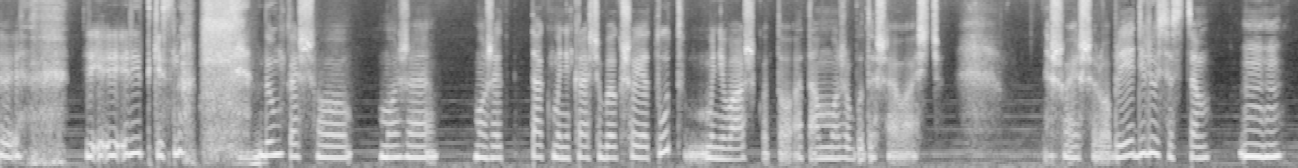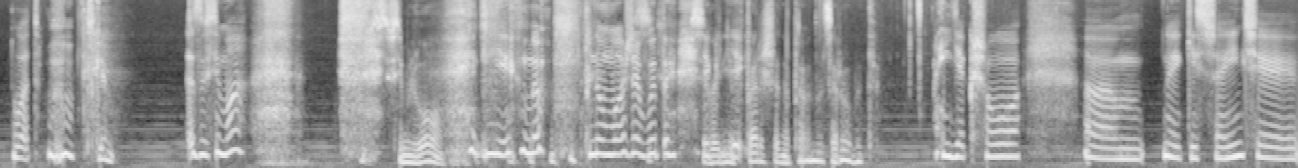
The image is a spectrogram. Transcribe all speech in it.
е, рідкісна думка, що може, може так мені краще, бо якщо я тут, мені важко, то а там може бути ще важче. Що я ще роблю? Я ділюся з цим. Угу. От. З ким? З усіма? З всім Львовом. Ні, ну, ну може бути. Сьогодні вперше, напевно, це робите. Якщо ем, ну, якісь ще інші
